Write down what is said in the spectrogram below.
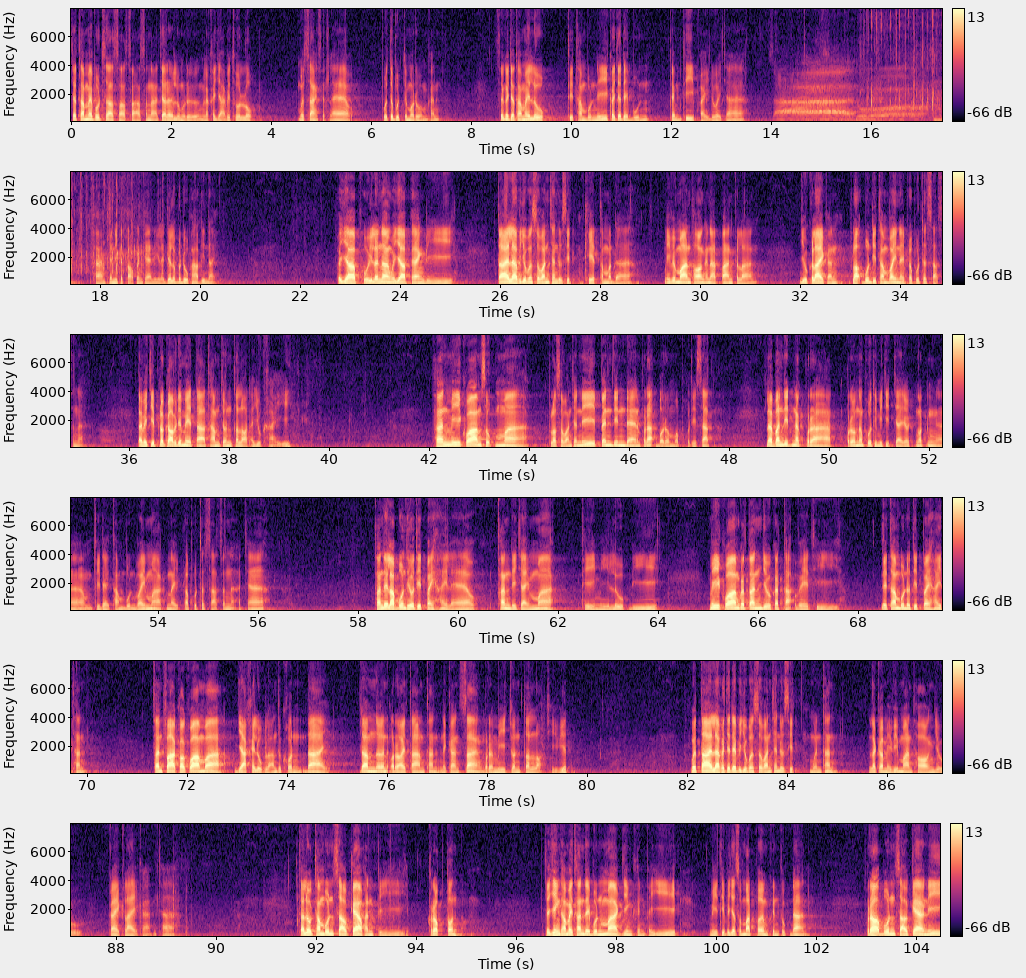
จะทำให้พุทธศาสนาเจริญรุ่งเรือง และขยายไปทั่วโลก เมื่อสร้างเสร็จแล้ว พุทธบุตรจะมารวมกัน ซึ่งก็จะทำให้ลูกที่ทำบุญนี้ก็จะได้บุญเต็มที่ไปด้วยจ้าสาธุถามแค่นี้ก็ตอบกันแค่นี้แหละเดี๋ยวเรามาดูภาพนิดหน่อยพญาผุยและนางพญาแพงดี ตายแล้วไปอยู่บนสวรรค์ชั้นดุสิตเขตธรรมดา มีวิมานทองขนาดปานกลาง อยู่ใกล้กัน เพราะบุญที่ทำไว้ในพระพุทธศาสนา และมีจิตประกอบไปด้วยเมตตาธรรมจนตลอดอายุไข ท่านมีความสุขมาก เพราะสวรรค์ชั้นนี้เป็นดินแดนพระบรมโพธิสัตว์ และบัณฑิตนักปราชญ์ รวมทั้งผู้ที่มีจิตใจงดงามที่ได้ทำบุญไว้มากในพระพุทธศาสนาจ้า ท่านได้รับบุญที่อุทิศไปให้แล้ว ท่านดีใจมากที่มีลูกดี มีความกตัญญูกะตะเวที ได้ทำบุญอุทิศไปให้ท่าน ท่านฝากข้อความว่าอยากให้ลูกหลานทุกคนได้ดำเนินรอยตามท่านในการสร้างบารมีจนตลอดชีวิต เมื่อตายแล้วก็จะได้ไปอยู่บนสวรรค์ชั้นดุสิตเหมือนท่าน แล้วก็มีวิมานทองอยู่ใกล้ๆกันจ้า ถ้าลูกทำบุญเสาวแก้วพันปีครบต้น จะยิ่งทำให้ท่านได้บุญมากยิ่งขึ้นไปอีก มีทิพยสมบัติเพิ่มขึ้นทุกด้าน เพราะบุญเสาวแก้วนี้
